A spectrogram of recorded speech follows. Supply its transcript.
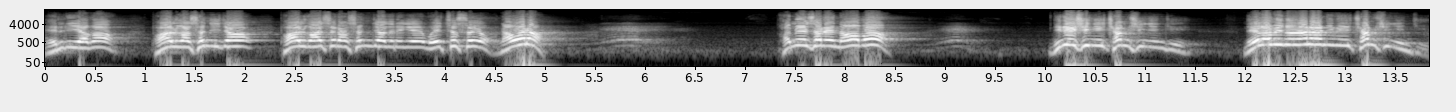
엘리야가 바알과 선지자, 바알과 아세라 선자들에게 외쳤어요. 나와라! 하늘산에 나와봐! 니네 신이 참신인지, 내가 믿는 하나님이 참신인지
